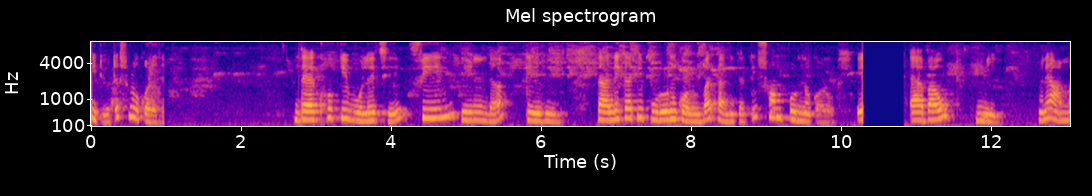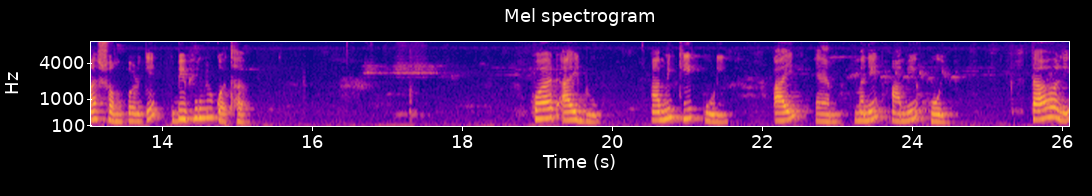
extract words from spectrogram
ভিডিওটা শুরু করা যাক। দেখো কি বলেছে ফিল ইন দ্য টেবিল তালিকাটি পূরণ করো বা তালিকাটি সম্পূর্ণ করো। অ্যাবাউট মি মানে আমার সম্পর্কে বিভিন্ন কথা। What I do? আমি কি করি? আই অ্যাম মানে আমি হই। তাহলে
